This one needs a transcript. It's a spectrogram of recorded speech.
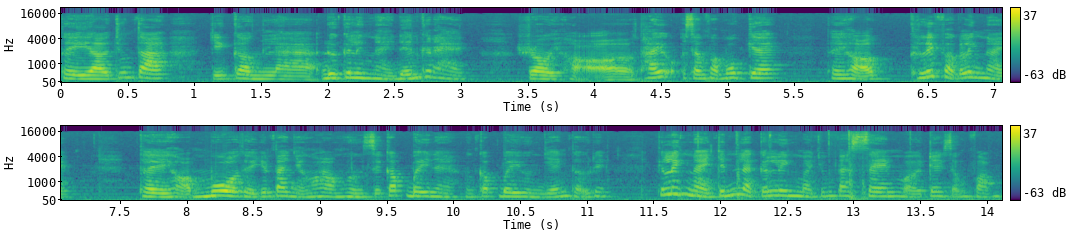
thì uh, chúng ta chỉ cần là đưa cái link này đến khách hàng rồi họ thấy sản phẩm ok thì họ click vào cái link này. Thì họ mua thì chúng ta nhận hoa hồng Hường sẽ copy nè Hường copy Hường dán thử đi. Cái link này chính là cái link mà chúng ta xem ở trên sản phẩm.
